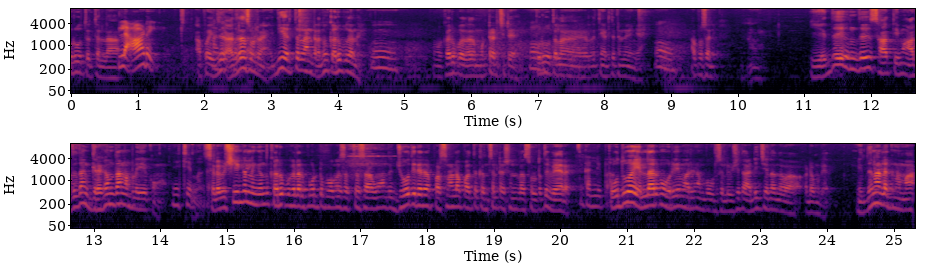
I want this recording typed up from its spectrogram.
புருவத்தை எடுத்துடலாம் இல்ல ஆடை. அப்போ இது அதுதான் சொல்கிறேன் இதையும் எடுத்துடலான்ற அதுவும் கருப்பு தானே? ம். நம்ம கருப்பு அதை முட்டை அடிச்சுட்டு புருவத்தெல்லாம் எல்லாத்தையும் எடுத்துட்டேன்னு வைங்க. அப்போ சரி. எது வந்து சாத்தியமோ அதுதான் கிரகம் தான் நம்மளை இயக்கும். சில விஷயங்கள் நீங்கள் வந்து கருப்பு கலர் போட்டு போங்க சக்ஸஸ் ஆகும். அந்த ஜோதிடரை பர்சனலாக பார்த்து கன்சல்டேஷனில் சொல்கிறது வேறு. கண்டிப்பா. பொதுவாக எல்லாருக்கும் ஒரே மாதிரி நம்ம ஒரு சில விஷயத்தை அடிச்செல்லாம் அந்த அட முடியாது. மிதுன லக்னமா?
